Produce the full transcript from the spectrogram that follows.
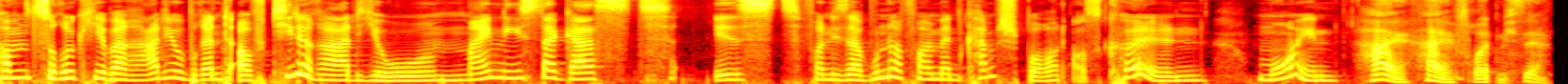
Willkommen zurück hier bei Radio Brennt auf Tide Radio. Mein nächster Gast ist von dieser wundervollen Band Kampfsport aus Köln. Moin. Hi, hi, freut mich sehr.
